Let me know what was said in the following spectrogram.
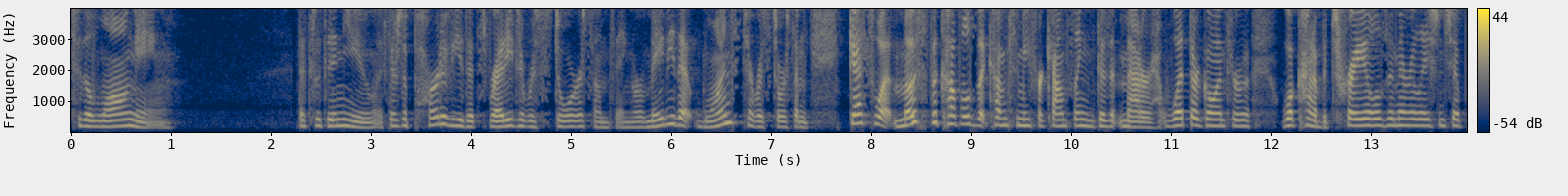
to the longing that's within you, if there's a part of you that's ready to restore something, or maybe that wants to restore something, guess what? Most of the couples that come to me for counseling doesn't matter what they're going through, what kind of betrayals in their relationship,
